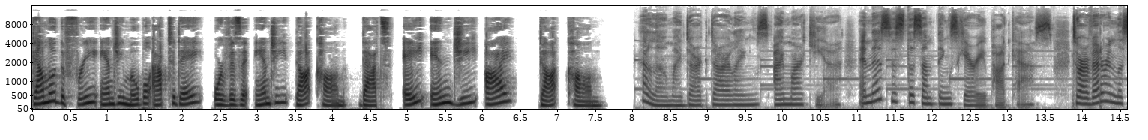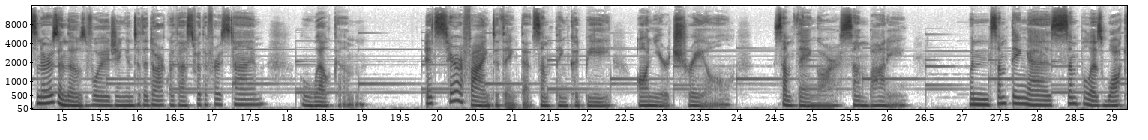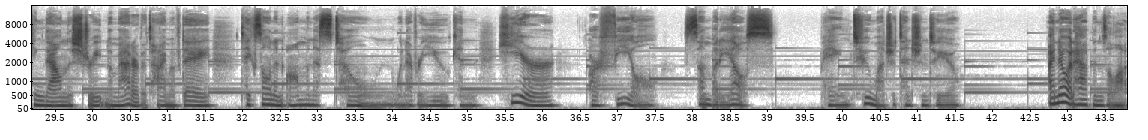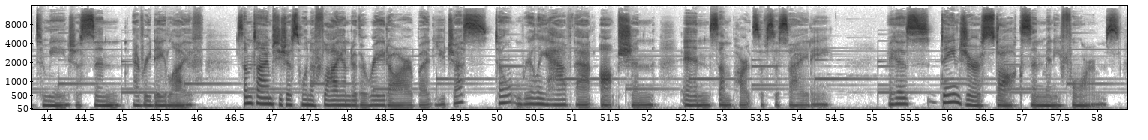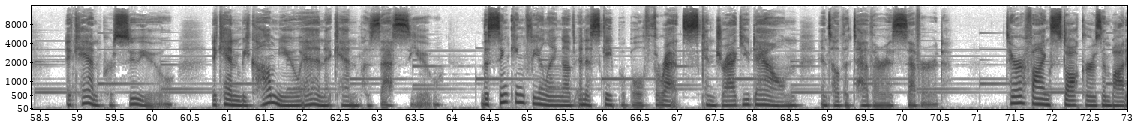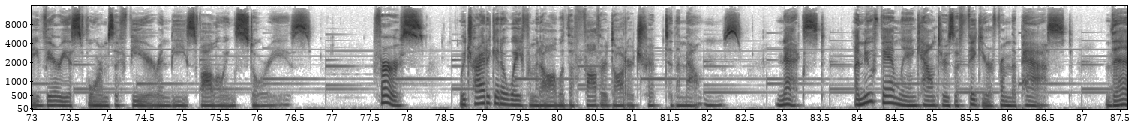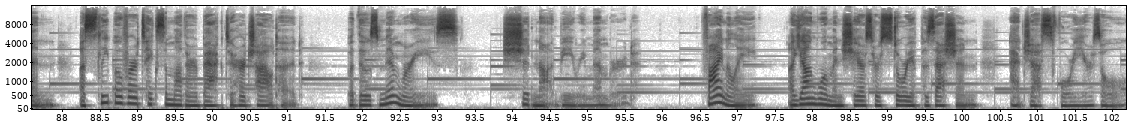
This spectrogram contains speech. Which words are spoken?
Download the free Angi mobile app today or visit Angi.com. That's A-N-G-I dot com. Hello, my dark darlings. I'm Markia, and this is the Something Scary podcast. To our veteran listeners and those voyaging into the dark with us for the first time, welcome. It's terrifying to think that something could be on your trail, something or somebody. When something as simple as walking down the street, no matter the time of day, takes on an ominous tone whenever you can hear or feel somebody else paying too much attention to you. I know it happens a lot to me just in everyday life. Sometimes you just want to fly under the radar, but you just don't really have that option in some parts of society. Because danger stalks in many forms. It can pursue you, it can become you, and it can possess you. The sinking feeling of inescapable threats can drag you down until the tether is severed. Terrifying stalkers embody various forms of fear in these following stories. First, we try to get away from it all with a father daughter trip to the mountains. Next, a new family encounters a figure from the past. Then, a sleepover takes a mother back to her childhood. But those memories should not be remembered. Finally, a young woman shares her story of possession at just four years old.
